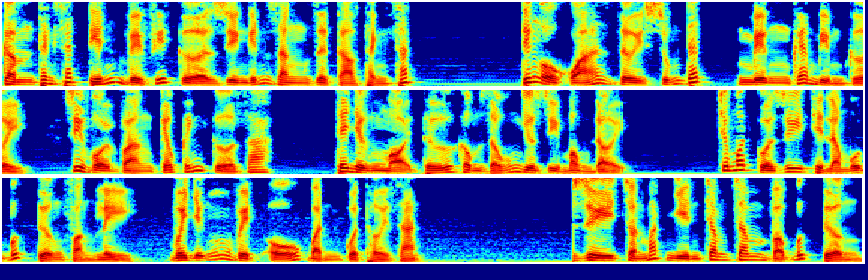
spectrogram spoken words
Cầm thanh sắt tiến về phía cửa Duy nghiến răng giơ cao thanh sắt. Tiếng ổ khóa rơi xuống đất, miệng khẽ mỉm cười. Duy vội vàng kéo cánh cửa ra. Thế nhưng mọi thứ không giống như Duy mong đợi. Trước mắt của Duy chỉ là một bức tường phẳng lì với những vệt ố bẩn của thời gian. Duy tròn mắt nhìn chăm chăm vào bức tường,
